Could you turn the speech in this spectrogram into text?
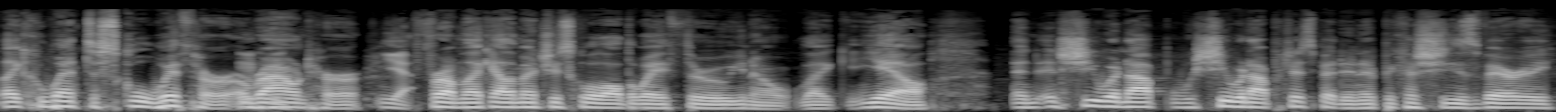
like who went to school with her around her, Mm-hmm. Yeah. from like elementary school all the way through, you know, like Yale, and and she would not she would not participate in it because she's very.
